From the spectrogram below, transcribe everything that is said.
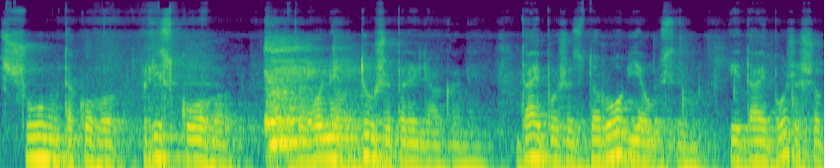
шуму такого різкого, бо вони дуже перелякані. Дай Боже здоров'я усім і дай Боже, щоб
